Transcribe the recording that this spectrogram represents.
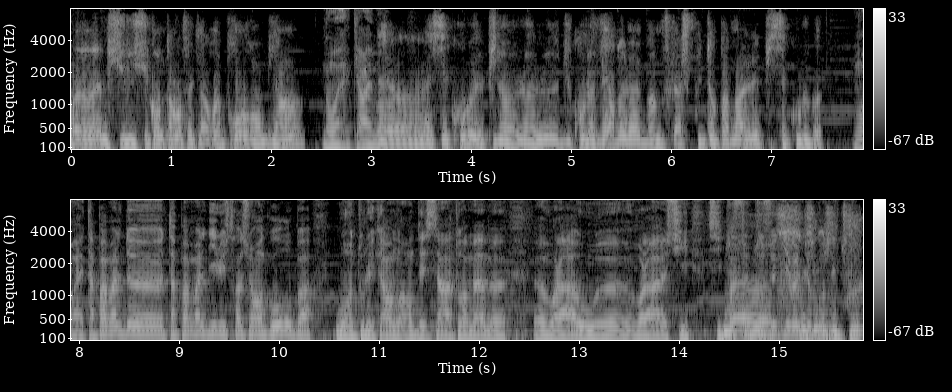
Ouais, ouais, je suis, je suis content. En fait, la repro rend bien. Ouais, carrément. Et, euh, et c'est cool. Et puis le, le- le- du coup, le vert de l'album flash plutôt pas mal. Et puis c'est cool, quoi. Ouais, t'as pas mal de t'as pas mal d'illustrations en cours ou pas? Ou en tous les cas en, en dessin à toi-même, euh, euh, voilà ou euh, voilà. Si si tous, Bah, ceux, tous ceux qui veulent te j'ai- con- j'ai toujours-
